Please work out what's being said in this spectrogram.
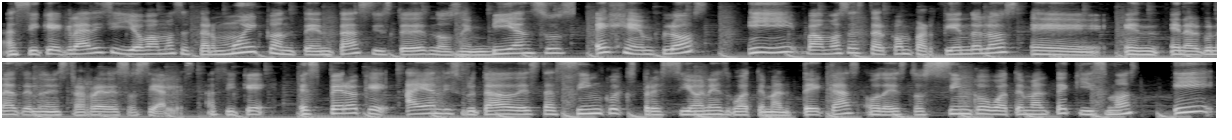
Así que Gladys y yo vamos a estar muy contentas si ustedes nos envían sus ejemplos y vamos a estar compartiéndolos eh, en, en algunas de nuestras redes sociales. Así que espero que hayan disfrutado de estas cinco expresiones guatemaltecas o de estos cinco guatemaltequismos y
